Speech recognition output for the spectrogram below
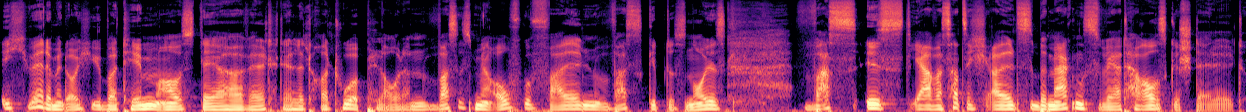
Ich werde mit euch über Themen aus der Welt der Literatur plaudern. Was ist mir aufgefallen? Was gibt es Neues? Was ist, ja, was hat sich als bemerkenswert herausgestellt?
